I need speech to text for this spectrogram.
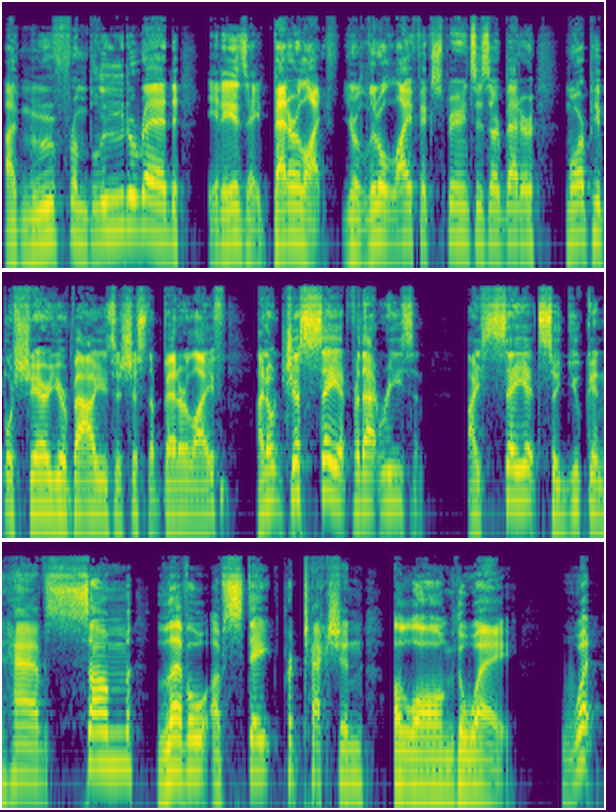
I've moved from blue to red. It is a better life. Your little life experiences are better. More people share your values. It's just a better life. I don't just say it for that reason. I say it so you can have some level of state protection along the way. What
